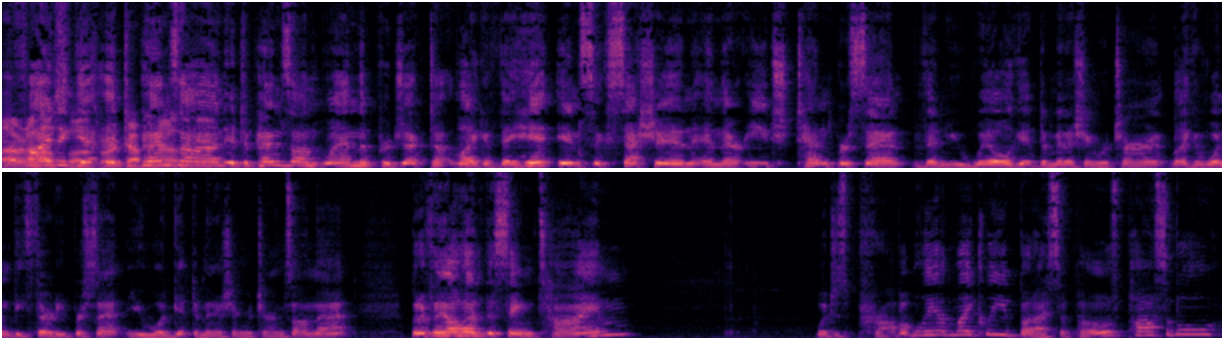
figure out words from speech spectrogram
I don't if know I had to get, it work up and depends on it depends on when the projectile. Like if they hit in succession and they're each ten percent, then you will get diminishing return. Like it wouldn't be thirty percent. You would get diminishing returns on that. But if they all hit at the same time, which is probably unlikely, but I suppose possible,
